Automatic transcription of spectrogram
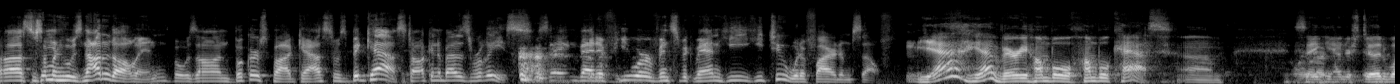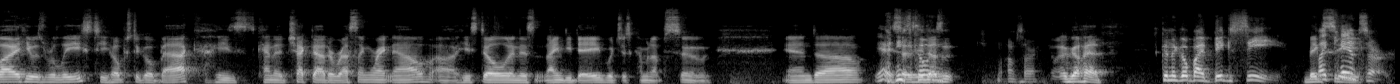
Uh, so someone who was not at all in, but was on Booker's podcast was Big Cass talking about his release, saying that if he were Vince McMahon, he he too would have fired himself. Yeah, yeah, very humble, humble Cass. Um, saying he understood why he was released. He hopes to go back. He's kind of checked out of wrestling right now. Uh, he's still in his 90 day, which is coming up soon. And uh, yeah, he He's says he doesn't. I'm sorry. uh, Go ahead. It's going to go by Big C, Big like C. cancer.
